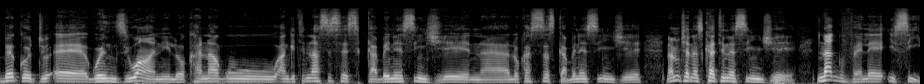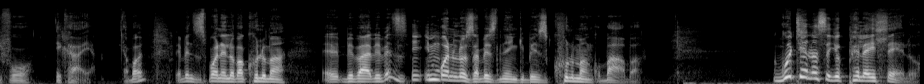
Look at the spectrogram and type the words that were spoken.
Begodu eh kwenziwani lokho naku angithi nasisesigabeni esinje na lokho asisesigabeni esinje namtjana esikhathini esinje nakuvele isifo ekhaya yabona? Bebenza isibonelo bakhuluma eh, beba bebenza imbonelo zabe eziningi bezikhuluma ngobaba. Kuthena sekuyokuphela ihlelo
